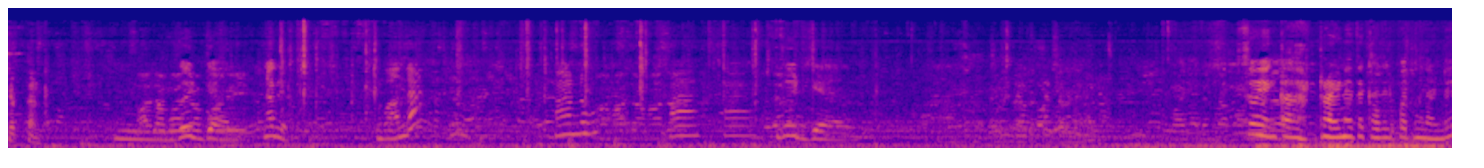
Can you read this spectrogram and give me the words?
చెప్తాను గుడ్ గర్ల్ బాగుందా? నువ్వు? గుడ్ గర్ల్ సో ఇంకా ట్రైన్ అయితే కదిలిపోతుందండి.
